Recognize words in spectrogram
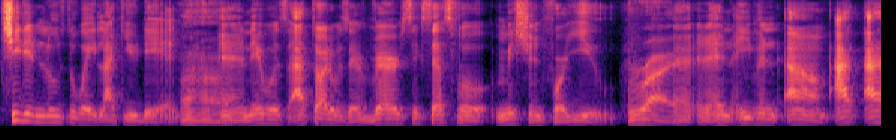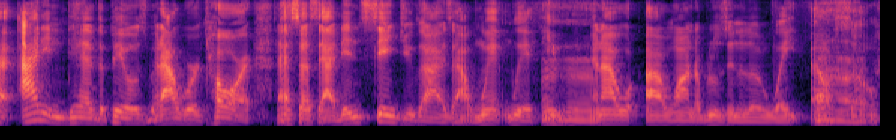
she didn't lose the weight like you did, Uh-huh. and it was I thought it was a very successful mission for you, Right. And, and even um I, I I didn't have the pills, but I worked hard. That's why I said I didn't send you guys. I went with you, Mm-hmm. and I I wound up losing a little weight Uh-huh. also.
